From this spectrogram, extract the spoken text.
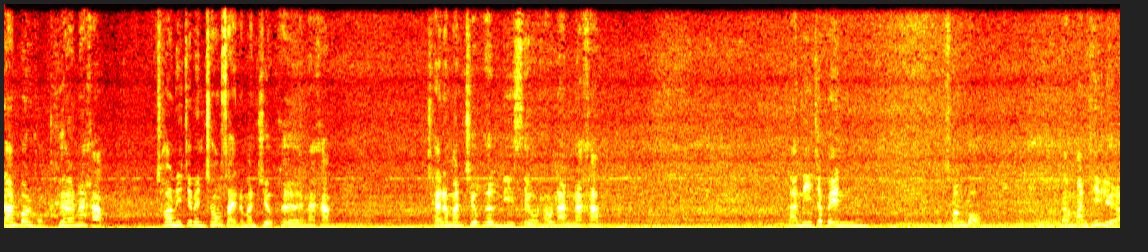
ด้านบนของเครื่องนะครับ ช่องนี้จะเป็นช่องใส่น้ำมันเชื้อเพลิงนะครับ ใช้น้ำมันเชื้อเพลิงดีเซลเท่านั้นนะครับ ด้านนี้จะเป็นช่องบอกน้ำมันที่เหลือ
